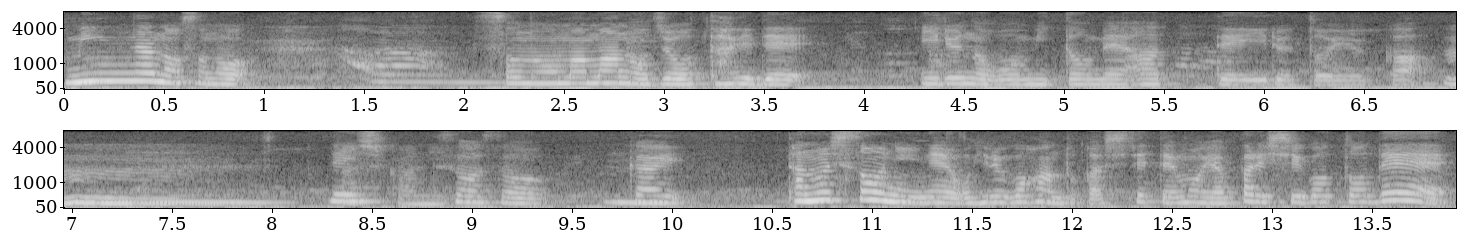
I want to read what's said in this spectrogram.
みんなのそのそのままの状態でいるのを認め合っているというか。うん。で確かに。そうそう。一回楽しそうにねお昼ご飯とかしててもやっぱり仕事で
